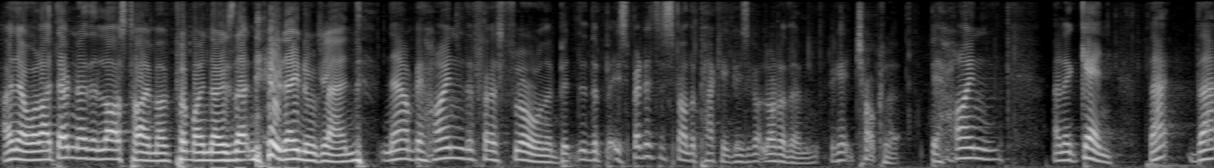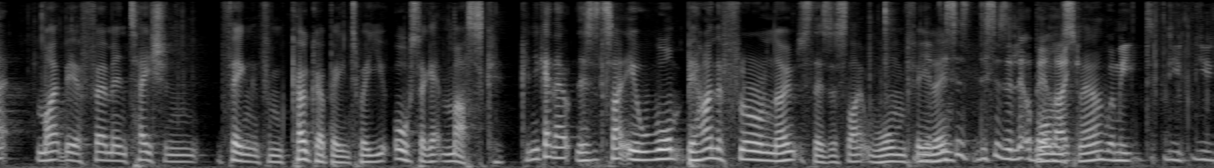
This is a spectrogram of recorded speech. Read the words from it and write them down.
I know. Well, I don't know the last time I've put my nose that near an anal gland. Now, behind the first floor, on but the, the, it's better to smell the packet because you've got a lot of them. Okay, chocolate behind, and again, that that might be a fermentation thing from cocoa beans where you also get musk. Can you get that? There's a slightly warm behind the floral notes. There's a slight warm Yeah, feeling. this is this is a little bit Warm like smell. when we you, you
